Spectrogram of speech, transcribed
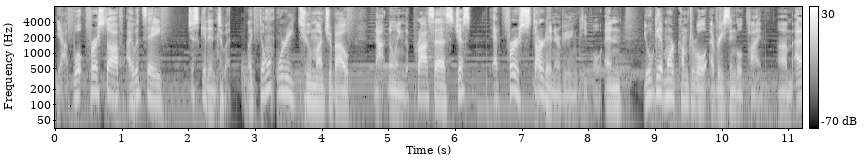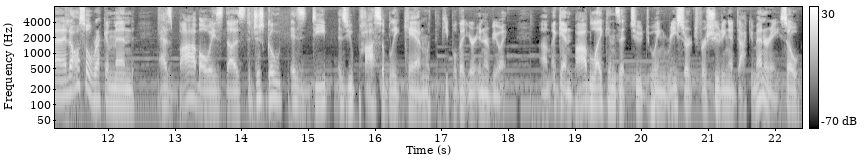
Yeah. Well, first off, I would say just get into it. Like, don't worry too much about not knowing the process. Just at first start interviewing people and you'll get more comfortable every single time. Um, and I'd also recommend, as Bob always does, to just go as deep as you possibly can with the people that you're interviewing. Um, again, Bob likens it to doing research for shooting a documentary. So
